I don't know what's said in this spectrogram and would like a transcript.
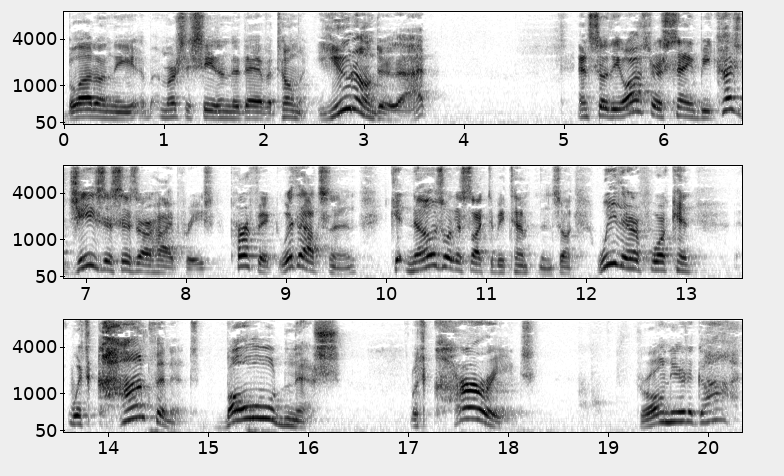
blood on the mercy seat on the Day of Atonement. You don't do that. And so the author is saying because Jesus is our high priest, perfect, without sin, knows what it's like to be tempted and so on, we therefore can, with confidence, boldness, with courage, draw near to God.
